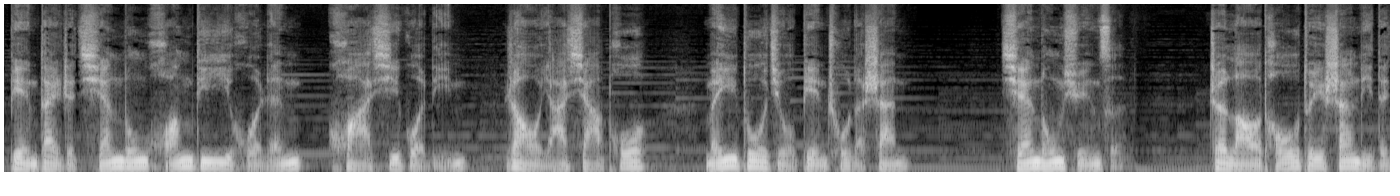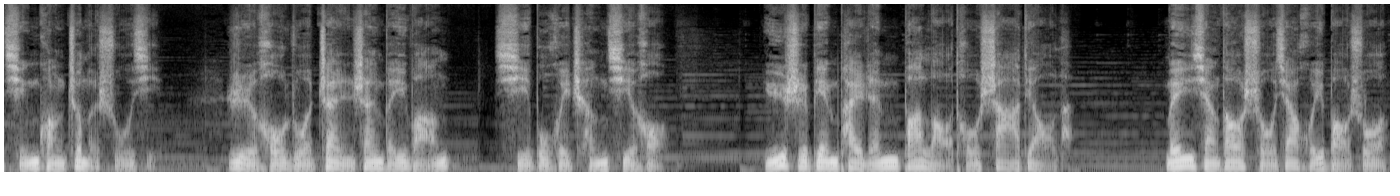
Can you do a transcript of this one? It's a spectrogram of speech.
便带着乾隆皇帝一伙人跨溪过林，绕崖下坡，没多久便出了山。乾隆寻思，这老头对山里的情况这么熟悉，日后若占山为王，岂不会成气候？于是便派人把老头杀掉了，没想到手下回报说，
